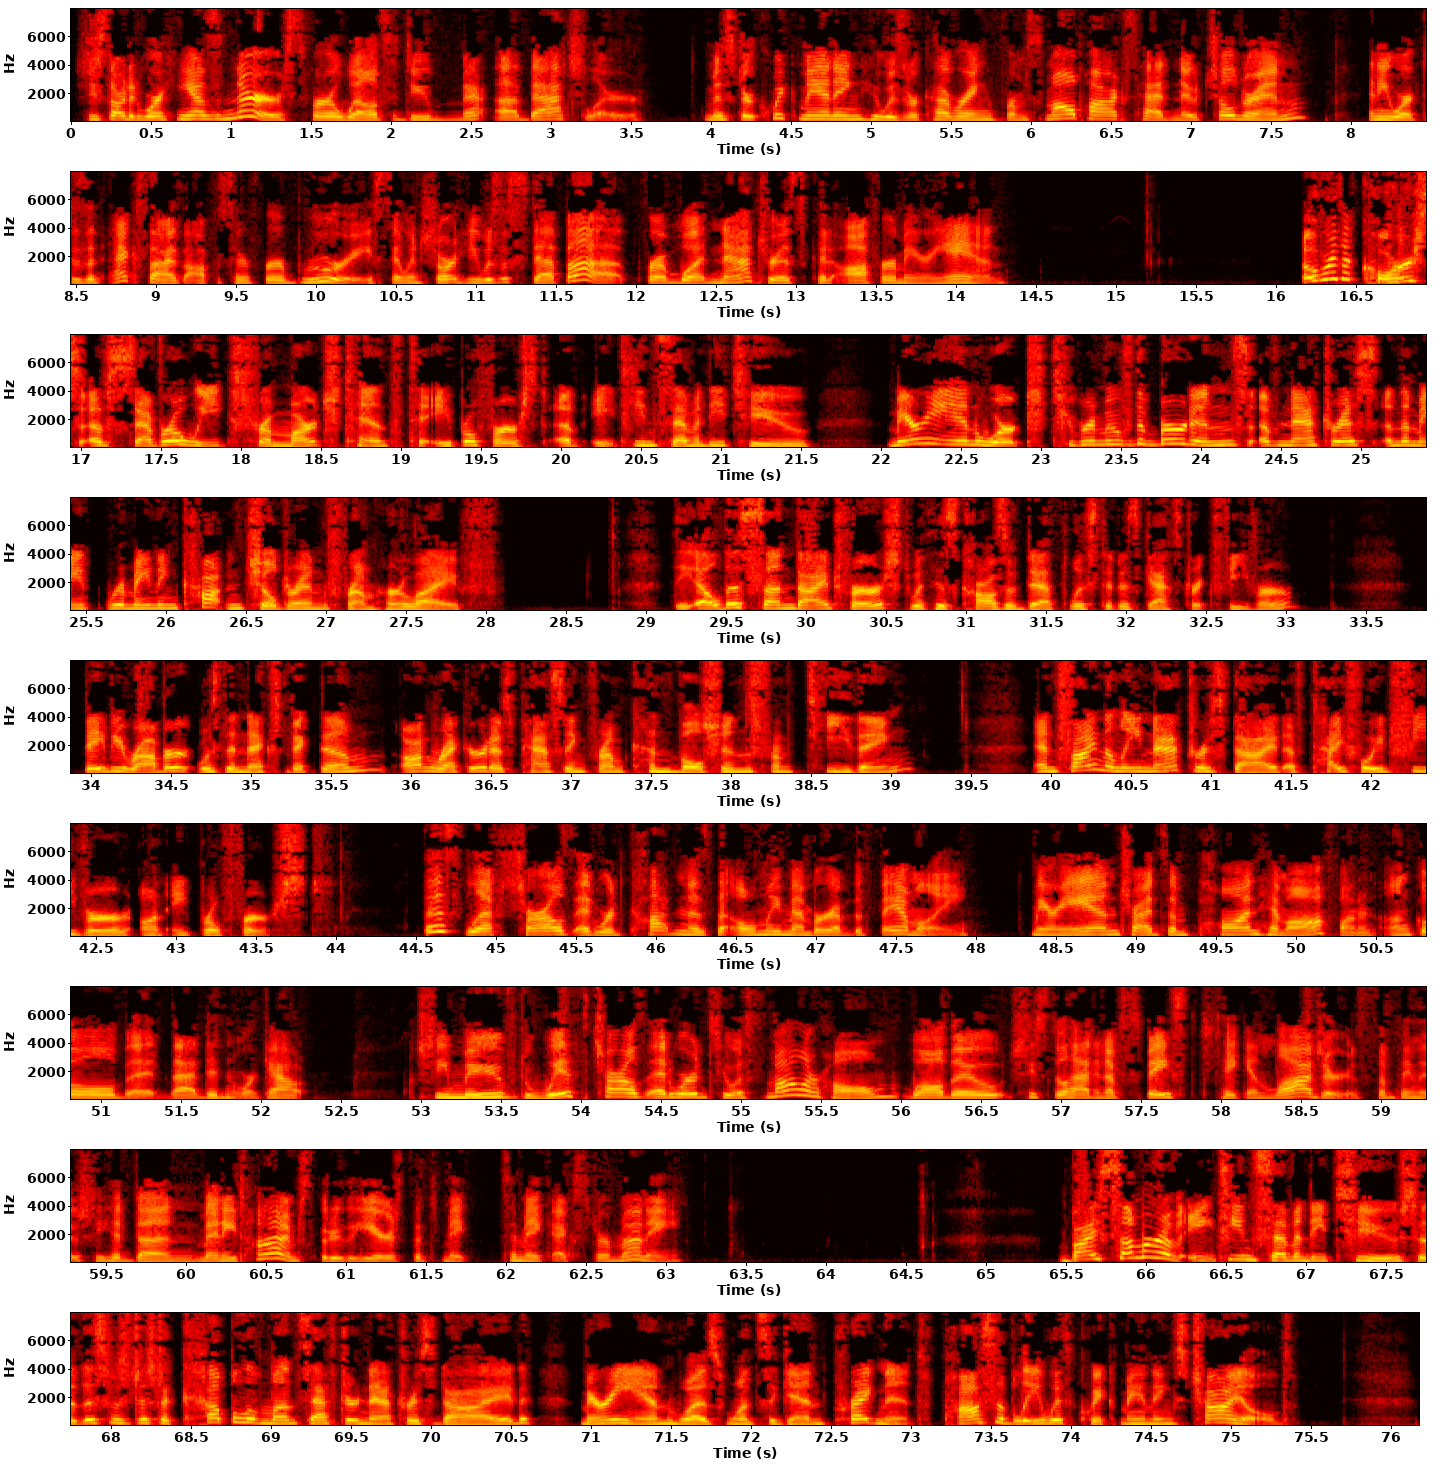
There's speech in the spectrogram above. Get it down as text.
she started working as a nurse for a well-to-do ba- uh, bachelor. Mr. Quick Manning, who was recovering from smallpox, had no children, and he worked as an excise officer for a brewery. So in short, he was a step up from what Nattrass could offer Mary Ann. Over the course of several weeks from March 10th to April 1st of 1872, Mary Ann worked to remove the burdens of Nattrass and the ma- remaining cotton children from her life. The eldest son died first with his cause of death listed as gastric fever. Baby Robert was the next victim, on record as passing from convulsions from teething. And finally, Nattrass died of typhoid fever on April 1st. This left Charles Edward Cotton as the only member of the family. Mary Ann tried to pawn him off on an uncle, but that didn't work out. She moved with Charles Edward to a smaller home, although she still had enough space to take in lodgers, something that she had done many times through the years to make, to make extra money. By summer of 1872, so this was just a couple of months after Nattrass died, Mary Ann was once again pregnant, possibly with Quick Manning's child.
